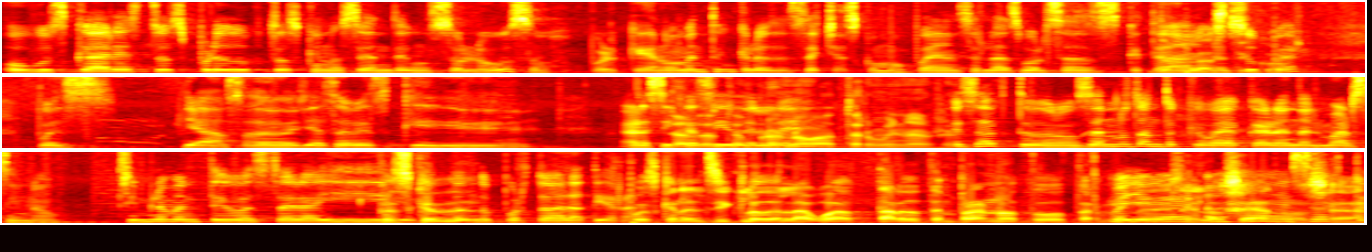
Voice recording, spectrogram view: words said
o buscar estos productos que no sean de un solo uso, porque al momento en que los desechas, como pueden ser las bolsas que te dan en el súper, pues ya, o sea, ya sabes que Ahora sí casi temprano va a terminar. Exacto, o sea, no tanto que vaya a caer en el mar, sino simplemente va a estar ahí pues por toda la tierra. Pues que en el ciclo del agua, tarde o temprano, todo termina en el océano. o sea,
